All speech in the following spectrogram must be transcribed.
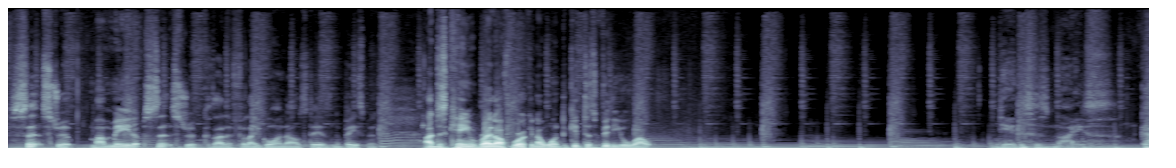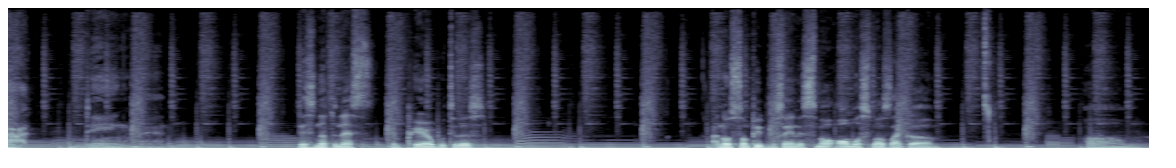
scent strip, my made up scent strip, because I didn't feel like going downstairs in the basement. I just came right off work and I wanted to get this video out. Yeah, this is nice. God dang, man. There's nothing that's comparable to this. I know some people saying it smell almost smells like a um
